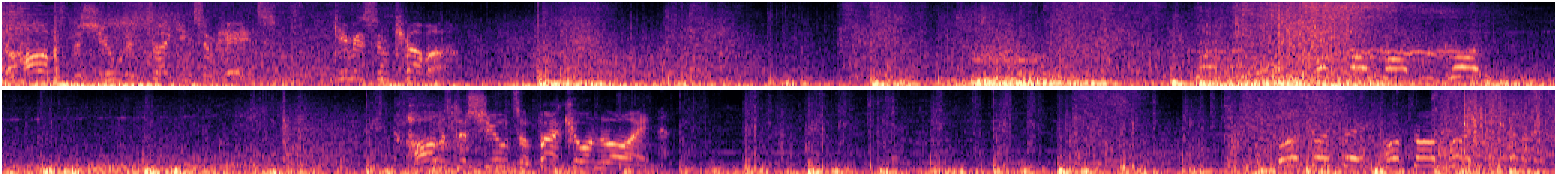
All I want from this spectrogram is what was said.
The Harvester shield is taking some hits. Give it some cover. Shields are back online. Enemy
